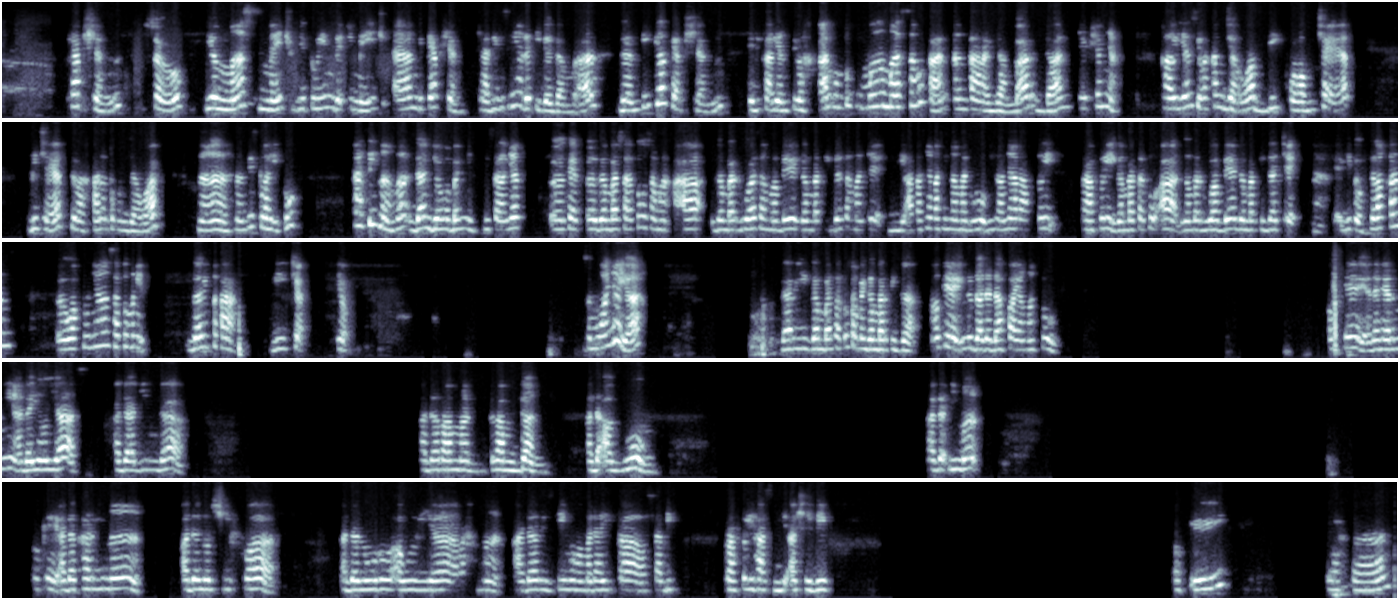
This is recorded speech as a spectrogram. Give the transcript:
captions. So you must match between the image and the caption. Jadi di sini ada tiga gambar dan tiga caption. Jadi kalian silahkan untuk memasangkan antara gambar dan captionnya. Kalian silahkan jawab di kolom chat. Di chat silahkan untuk menjawab. Nah, nanti setelah itu kasih nama dan jawabannya. Misalnya eh, eh, gambar satu sama A, gambar dua sama B, gambar tiga sama C. Di atasnya kasih nama dulu. Misalnya Rafli, Rafli, gambar satu A, gambar dua B, gambar tiga C. Nah, kayak gitu. Silakan eh, waktunya satu menit dari sekarang di chat. Yuk. Semuanya ya. Dari gambar satu sampai gambar tiga. Oke, ini udah ada Dava yang masuk. Oke, ada Herni, ada Ilyas, ada Adinda, ada Ramad, Ramdan, ada Agung, ada Ima. Oke, ada Karina, ada Nur Syifa, ada Nurul Aulia Rahmat, ada Rizky Muhammad Haikal, Sadik Rafli Hasbi Asyidik. Oke, silahkan.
